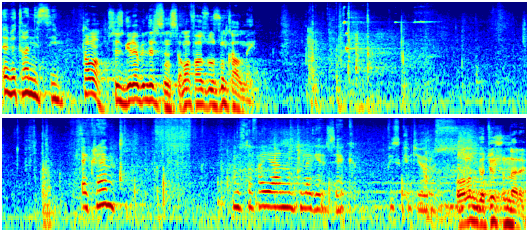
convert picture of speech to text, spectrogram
Evet annesiyim. Tamam, siz girebilirsiniz ama fazla uzun kalmayın. Ekrem, Mustafa yarın okula gelecek. Biz gidiyoruz. Oğlum götür şunları.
